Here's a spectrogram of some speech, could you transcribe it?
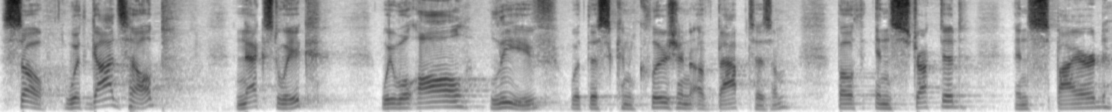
So, with God's help, next week, we will all leave with this conclusion of baptism, both instructed, inspired,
